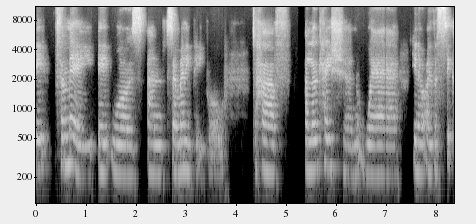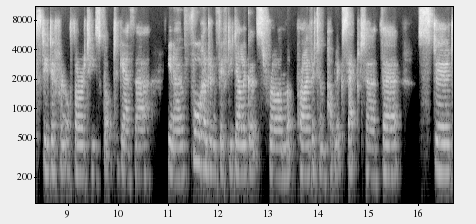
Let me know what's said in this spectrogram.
it for me it was, and so many people, to have a location where you know over 60 different authorities got together you know 450 delegates from private and public sector that stood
